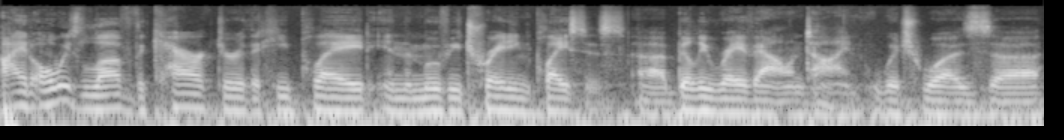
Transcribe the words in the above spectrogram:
I had always loved the character that he played in the movie Trading Places, uh, Billy Ray Valentine, which was uh,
